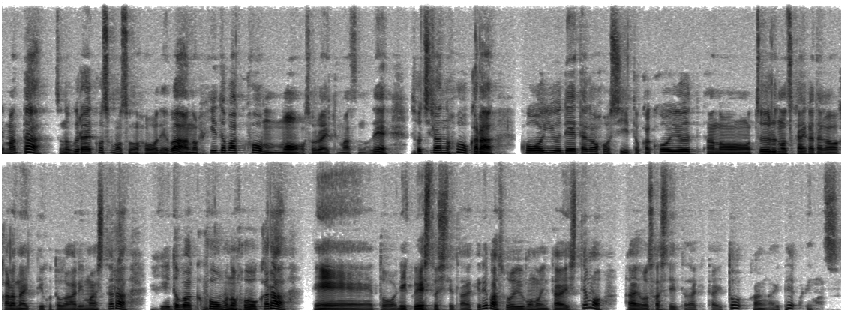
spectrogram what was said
で、また、そのグライコスモスの方では、あの、フィードバックフォームも揃えてますので、そちらの方から、こういうデータが欲しいとか、こういう、あの、ツールの使い方がわからないっていうことがありましたら、フィードバックフォームの方から、えっ、ー、と、リクエストしていただければ、そういうものに対しても対応させていただきたいと考えております。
